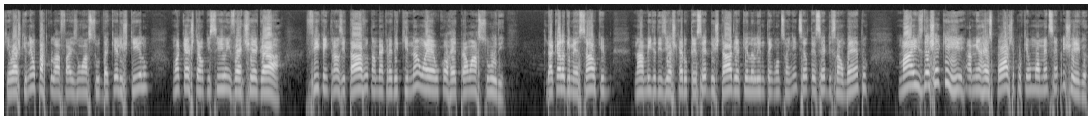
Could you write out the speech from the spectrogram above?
que eu acho que nem o particular faz um açude daquele estilo. Uma questão que se o inverno chegar, fica intransitável, também acredito que não é o correto para um açude daquela dimensão, que na mídia dizia acho que era o terceiro do estado, e aquele ali não tem condições nem de ser o terceiro de São Bento. Mas deixa aqui a minha resposta, porque o momento sempre chega.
